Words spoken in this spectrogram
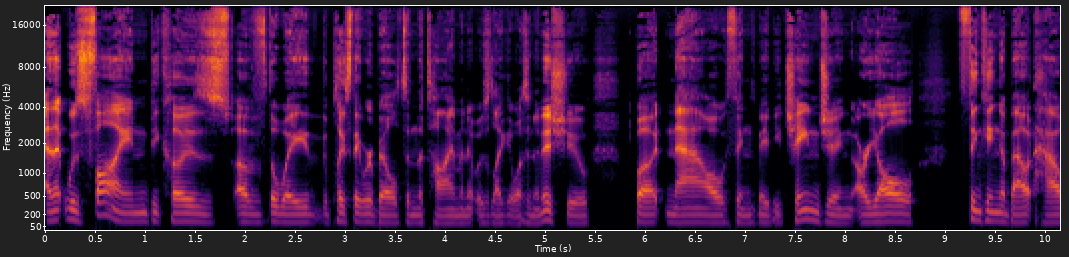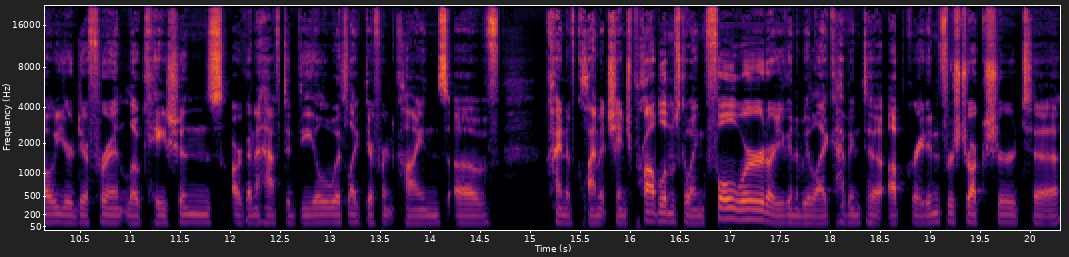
And it was fine because of the way the place they were built in the time, and it was like it wasn't an issue. But now things may be changing. Are y'all thinking about how your different locations are going to have to deal with like different kinds of kind of climate change problems going forward are you going to be like having to upgrade infrastructure to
